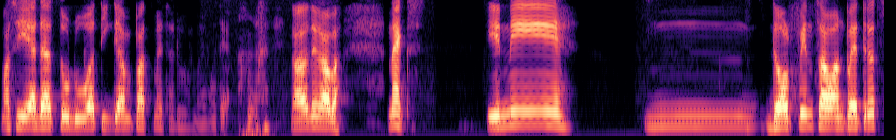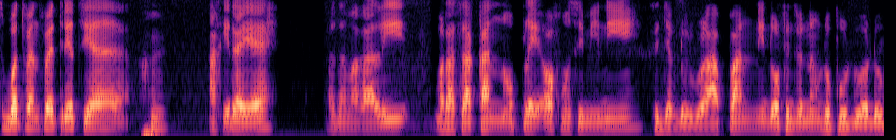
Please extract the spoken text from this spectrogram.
Masih ada tuh 2 3 4 match. Aduh, banget ya. Enggak tahu apa. Next. Ini hmm, Dolphins lawan Patriots buat fans Patriots ya. Akhirnya ya. Pertama kali merasakan no playoff musim ini sejak 2008. Ini Dolphins menang 22-12.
